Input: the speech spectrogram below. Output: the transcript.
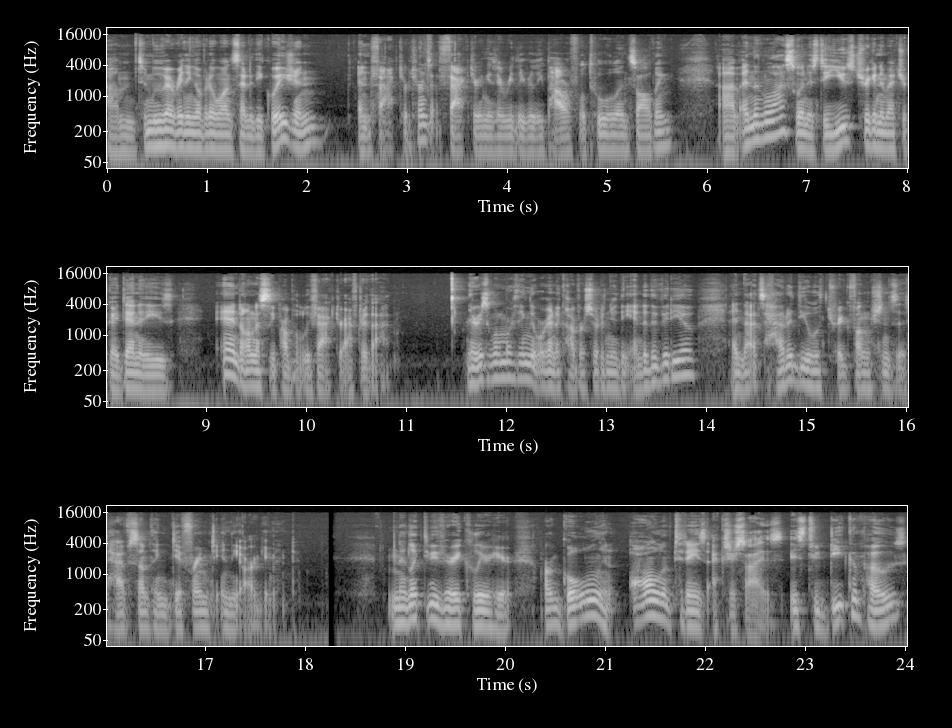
um, to move everything over to one side of the equation and factor. It turns out factoring is a really, really powerful tool in solving. Um, and then the last one is to use trigonometric identities and honestly probably factor after that. There is one more thing that we're going to cover sort of near the end of the video, and that's how to deal with trig functions that have something different in the argument. And I'd like to be very clear here. Our goal in all of today's exercise is to decompose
